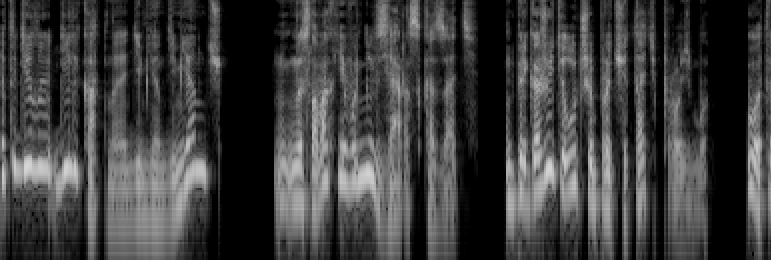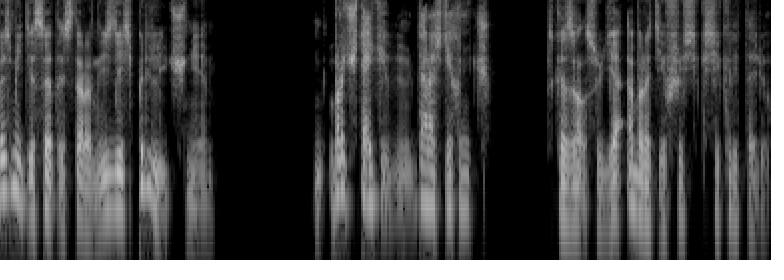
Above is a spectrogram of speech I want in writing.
Это дело деликатное, Демьян Демьянович. На словах его нельзя рассказать. Прикажите лучше прочитать просьбу. Вот, возьмите с этой стороны, здесь приличнее. — Прочитайте, Тарас Тихонович, — сказал судья, обратившись к секретарю.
